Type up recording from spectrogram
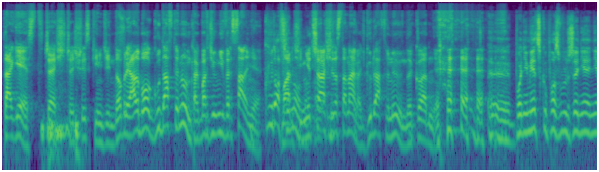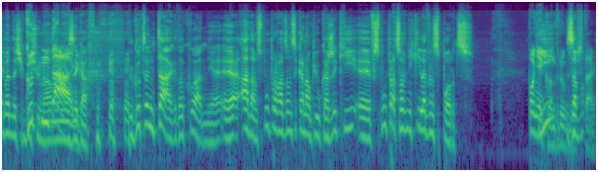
Tak jest. Cześć, cześć wszystkim, dzień dobry. Albo good afternoon, tak bardziej uniwersalnie. Good afternoon. Marcin, nie trzeba się zastanawiać. Good afternoon, dokładnie. Po niemiecku pozwól, że nie, nie będę się kusił na Tag. języka. Guten tak, dokładnie. Adam, współprowadzący kanał Piłkarzyki, współpracownik Eleven Sports. Poniekąd również, zawo- tak.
